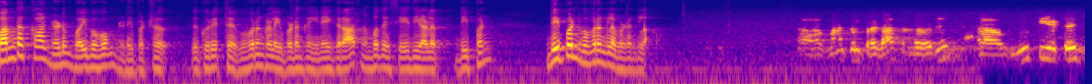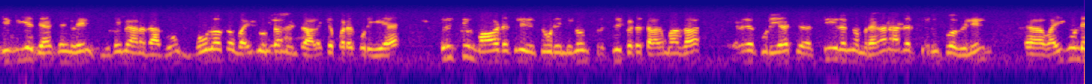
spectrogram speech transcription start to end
பந்தக்கால் நடும் வைபவம் நடைபெற்றது இது குறித்த விவரங்களை வழங்க இணைகிறார் நமது செய்தியாளர் தீபன் தீபன் விவரங்களை வழங்கலாம் ஆஹ் வணக்கம் பிரகாஷ் அதாவது ஆஹ் நூத்தி எட்டு திவ்ய தேசங்களில் முதன்மையானதாகவும் பூலோக வைகுண்டம் என்று அழைக்கப்படக்கூடிய திருச்சி மாவட்டத்தில் இருக்கக்கூடிய மிகவும் பிரசித்தி பெற்ற தலமாக விளங்கக்கூடிய ஸ்ரீரங்கம் ரங்கநாதர் திருக்கோவிலில் வைகுண்ட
